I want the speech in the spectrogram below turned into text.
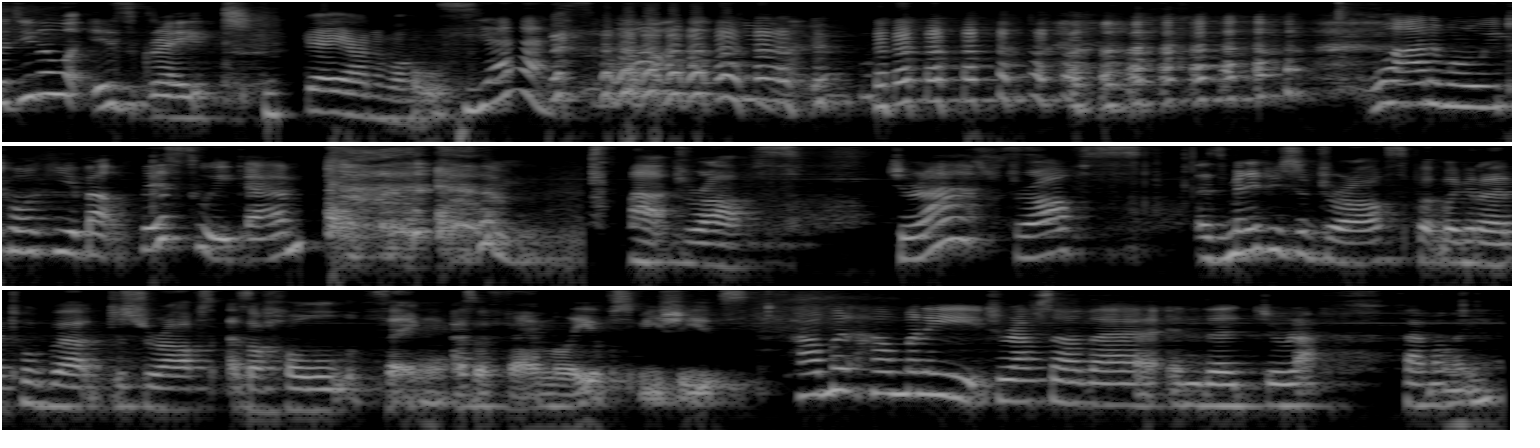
but do you know what is great? Gay animals. Yes. what animal are we talking about this week, Em? Ah, giraffes. Giraffe. Giraffes. There's many species of giraffes, but we're going to talk about just giraffes as a whole thing, as a family of species. How many how many giraffes are there in the giraffe family?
